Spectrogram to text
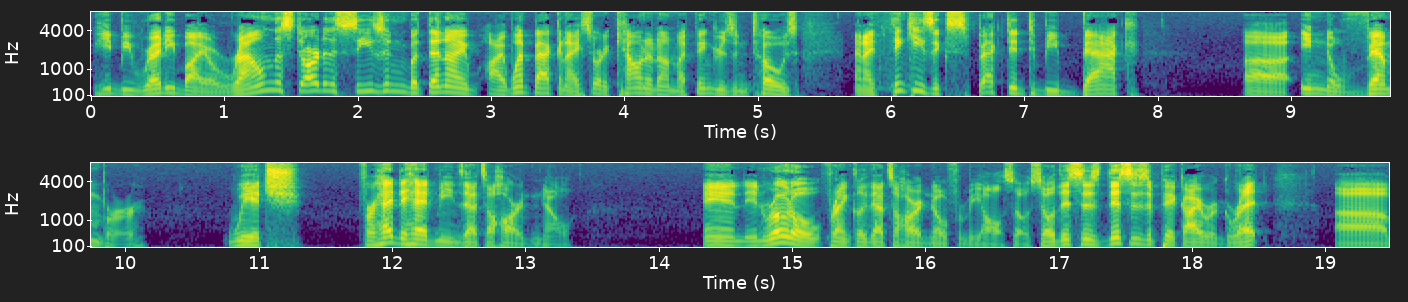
he'd be ready by around the start of the season, but then I, I went back and I sort of counted on my fingers and toes, and I think he's expected to be back uh, in November, which for head to head means that's a hard no. And in Roto, frankly, that's a hard no for me also. So this is this is a pick I regret. Uh,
